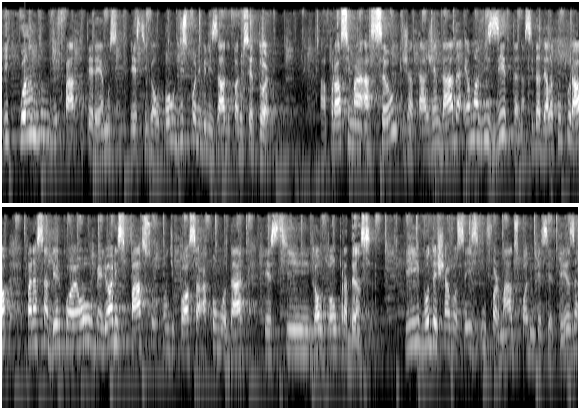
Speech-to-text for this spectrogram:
e quando de fato teremos este galpão disponibilizado para o setor. A próxima ação, que já está agendada, é uma visita na Cidadela Cultural para saber qual é o melhor espaço onde possa acomodar este galpão para dança. E vou deixar vocês informados, podem ter certeza,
